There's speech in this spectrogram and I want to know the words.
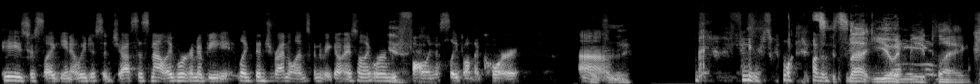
he's just like, you know, we just adjust. It's not like we're gonna be like the adrenaline's gonna be going. It's not like we're gonna be falling asleep on the court. Um, fingers crossed. It's, it's not you and me playing.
